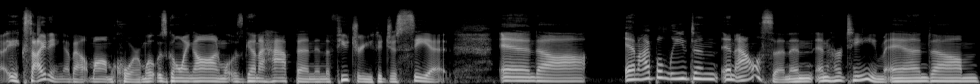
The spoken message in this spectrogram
exciting about Mom Corps and what was going on, what was going to happen in the future. You could just see it. And, uh, and I believed in, in Allison and, and her team. And, um,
